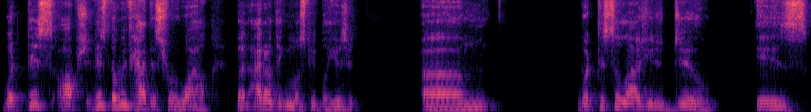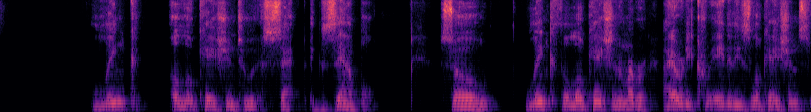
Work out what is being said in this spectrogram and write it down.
What this option, this though we've had this for a while, but I don't think most people use it. Um, what this allows you to do is link a location to a set example. So link the location. Remember, I already created these locations,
